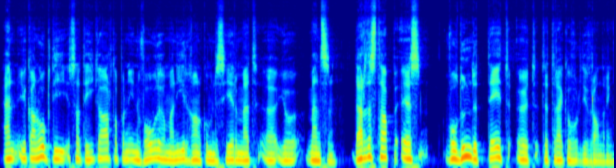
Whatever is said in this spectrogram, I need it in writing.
En je kan ook die strategiekaart op een eenvoudige manier gaan communiceren met je mensen. Derde stap is voldoende tijd uit te trekken voor die verandering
